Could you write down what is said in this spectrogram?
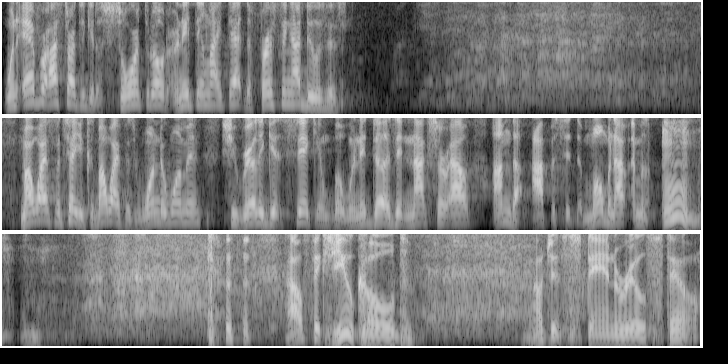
Whenever I start to get a sore throat or anything like that, the first thing I do is this. My wife will tell you, because my wife is Wonder Woman. She rarely gets sick, and, but when it does, it knocks her out. I'm the opposite. The moment I, am like, mm. mm. I'll fix you cold. I'll just stand real still.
